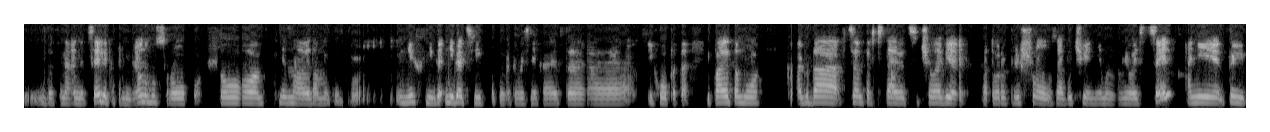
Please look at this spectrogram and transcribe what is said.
до финальной цели к определенному сроку, то, не знаю, там, у них негатив какой-то возникает э, их опыта. И поэтому когда в центр ставится человек, который пришел за обучением, у него есть цель, а не ты,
